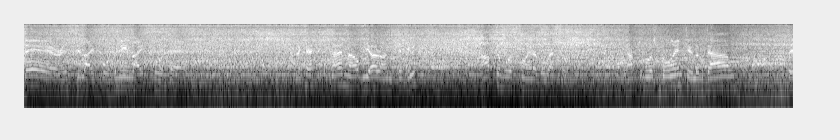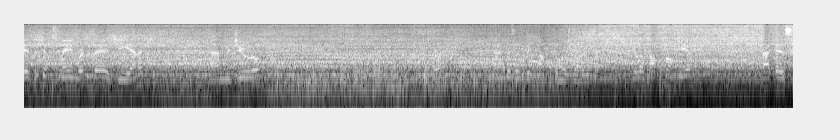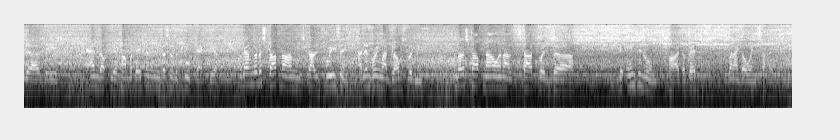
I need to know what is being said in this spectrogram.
there is the lifeboat the main lifeboat there okay and now we are on the aftermost point of the vessel. Aftermost point you look down. There's the ship's name written there Vienna and Majuro right and this is the aftermost point of the ship you look up from here that is uh, the end of the accommodation. This is the poop deck here. Okay I'm gonna stop now. I'm started freezing. I didn't bring my gloves with me. I'm gonna stop now and I'll start with uh, the engine room part of it when I go inside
